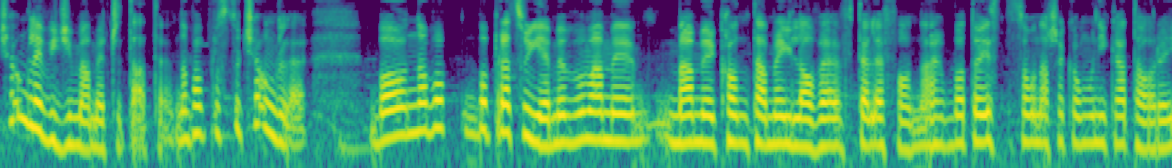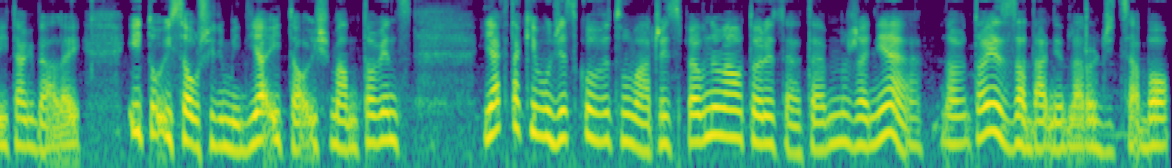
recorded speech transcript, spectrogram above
ciągle widzi mamę czy tatę, no po prostu ciągle, bo, no bo, bo pracujemy, bo mamy, mamy konta mailowe w telefonach, bo to jest, są nasze komunikatory i tak dalej. I tu i social media, i to, iś mam to, więc jak takiemu dziecku wytłumaczyć z pełnym autorytetem, że nie, no, to jest zadanie dla rodzica, bo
